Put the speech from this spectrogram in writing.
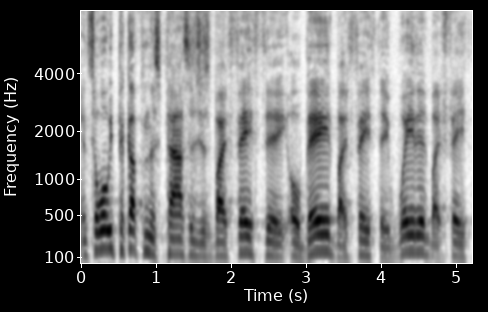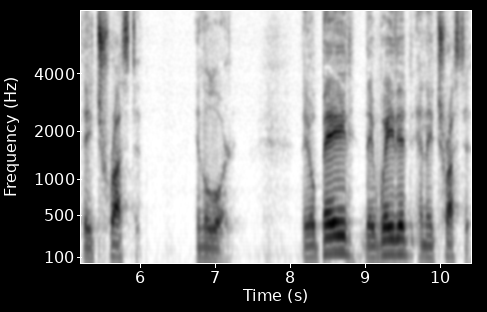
And so, what we pick up from this passage is by faith they obeyed, by faith they waited, by faith they trusted in the Lord. They obeyed, they waited, and they trusted.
